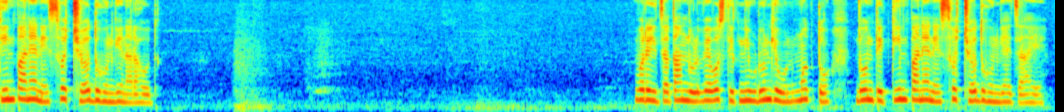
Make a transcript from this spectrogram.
तीन पाण्याने स्वच्छ धुवून घेणार आहोत. वरीचा तांदूळ व्यवस्थित निवडून घेऊन मग तो दोन ते तीन पाण्याने स्वच्छ धुवून घ्यायचा आहे.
